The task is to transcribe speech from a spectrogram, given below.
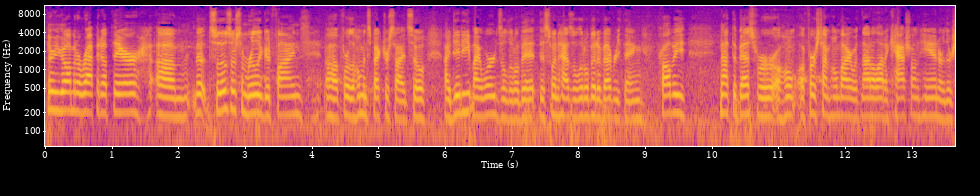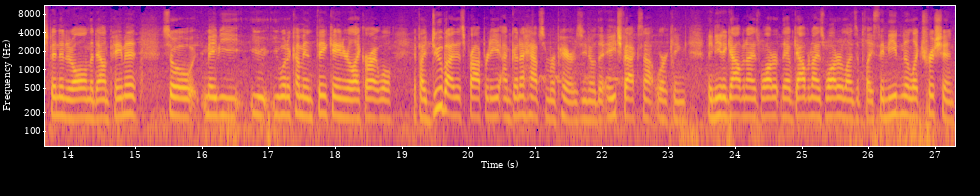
There you go, I'm gonna wrap it up there. Um, th so those are some really good finds uh, for the home inspector side. So I did eat my words a little bit. This one has a little bit of everything. Probably not the best for a home a first-time home buyer with not a lot of cash on hand or they're spending it all on the down payment. So maybe you you want to come in thinking you're like all right well if I do buy this property I'm gonna have some repairs. You know the HVAC's not working. They need a galvanized water they have galvanized water lines in place. They need an electrician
